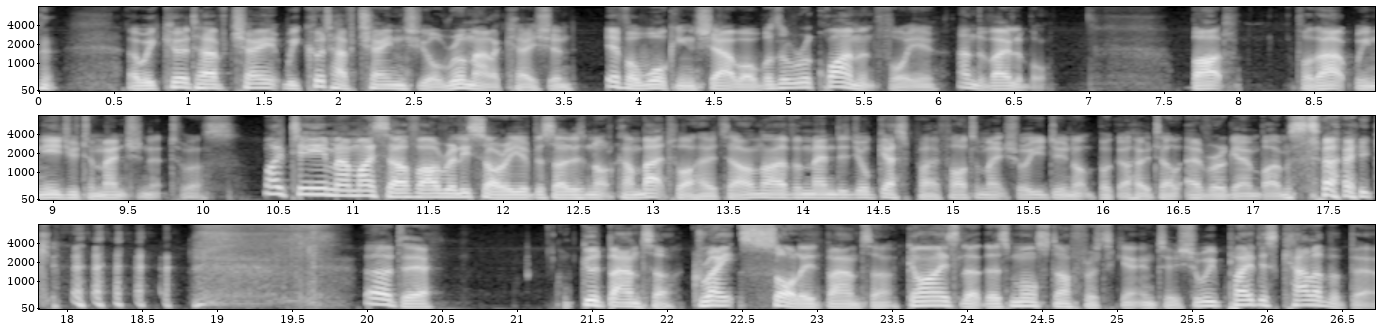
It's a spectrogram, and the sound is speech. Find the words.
uh, we could have cha- we could have changed your room allocation if a walking shower was a requirement for you and available. But for that, we need you to mention it to us. My team and myself are really sorry you've decided not to not come back to our hotel, and I have amended your guest profile to make sure you do not book a hotel ever again by mistake. oh dear. Good banter. Great, solid banter. Guys, look, there's more stuff for us to get into. Should we play this Calibre bit?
